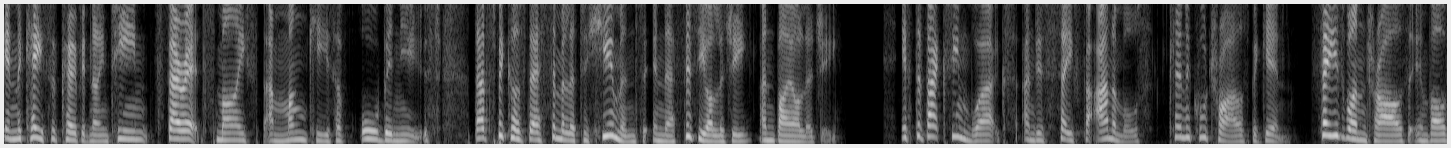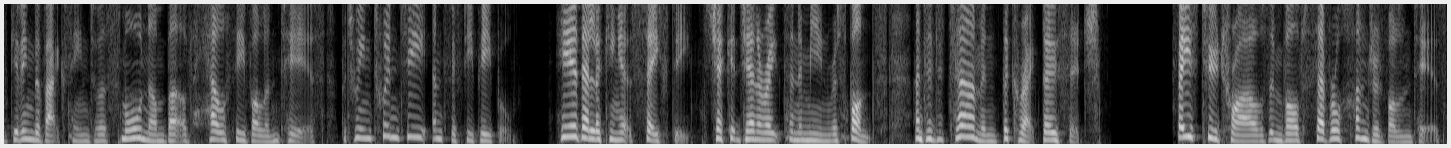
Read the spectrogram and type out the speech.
In the case of COVID 19, ferrets, mice, and monkeys have all been used. That's because they're similar to humans in their physiology and biology. If the vaccine works and is safe for animals, clinical trials begin. Phase 1 trials involve giving the vaccine to a small number of healthy volunteers, between 20 and 50 people. Here they're looking at safety to check it generates an immune response and to determine the correct dosage. Phase 2 trials involve several hundred volunteers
